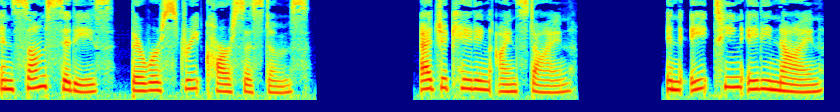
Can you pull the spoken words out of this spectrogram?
In some cities, there were streetcar systems. Educating Einstein. In 1889,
